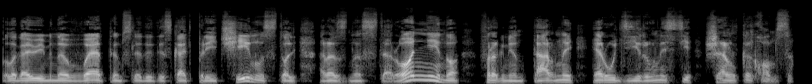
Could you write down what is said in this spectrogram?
Полагаю, именно в этом следует искать причину столь разносторонней, но фрагментарной эрудированности Шерлока Холмса.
